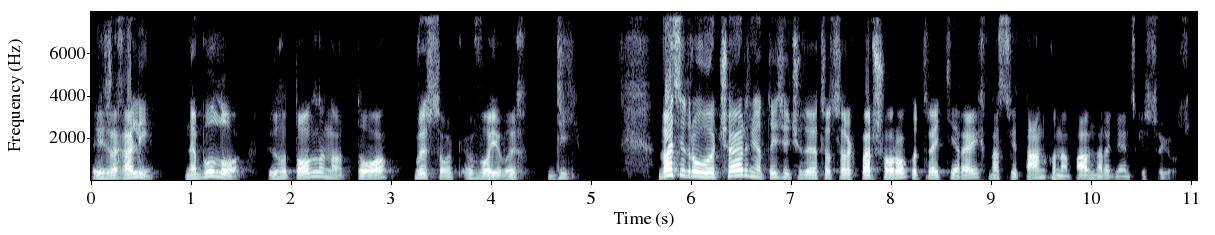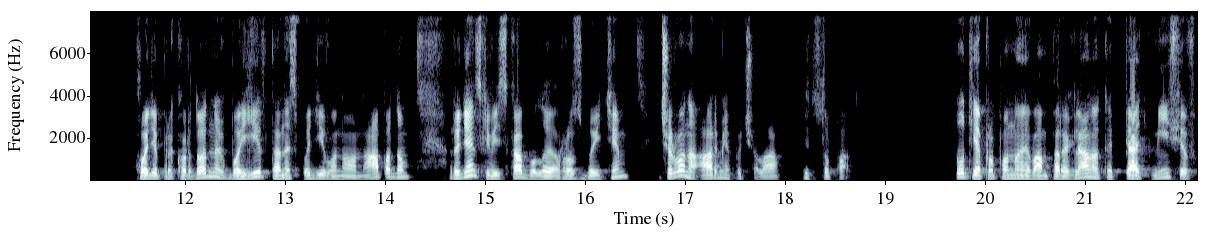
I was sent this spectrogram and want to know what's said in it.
І взагалі не було підготовлено до високих бойових дій. 22 червня 1941 року Третій рейх на світанку напав на Радянський Союз. В ході прикордонних боїв та несподіваного нападу радянські війська були розбиті, і Червона армія почала відступати. Тут я пропоную вам переглянути 5 міфів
